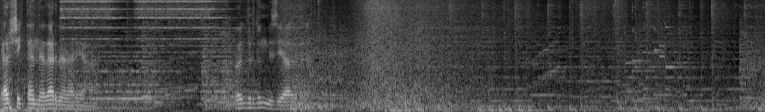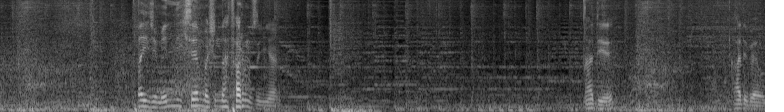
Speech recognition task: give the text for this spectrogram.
Gerçekten neler neler ya. Öldürdün bizi ya dede. Dayıcım 52 en başında atar mısın ya? Hadi. Hadi be oğlum.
